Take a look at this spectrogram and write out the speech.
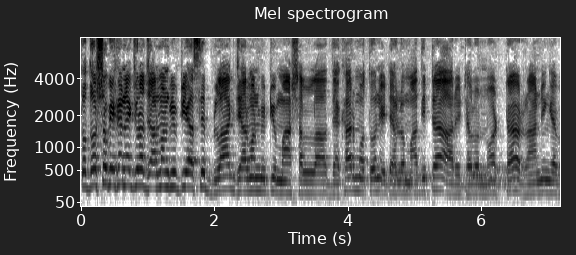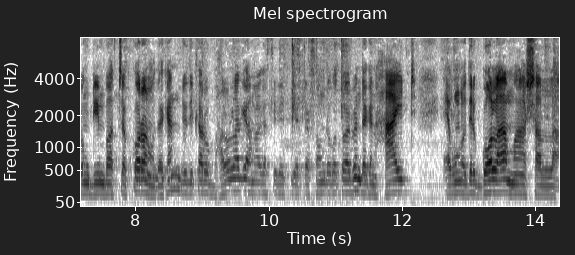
তো দর্শক, এখানে একজোড়া জার্মান বিউটি আছে, ব্ল্যাক জার্মান বিউটি মাশাল্লাহ দেখার মতন। এটা হলো মাদিটা আর এটা হলো নটটা, রানিং এবং ডিম বাচ্চা করানো। দেখেন, যদি কারও ভালো লাগে, আমার কাছ থেকে পেয়ারটা সংগ্রহ করতে পারবেন। দেখেন, হাইট এবং ওদের গলা মাশাল্লাহ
